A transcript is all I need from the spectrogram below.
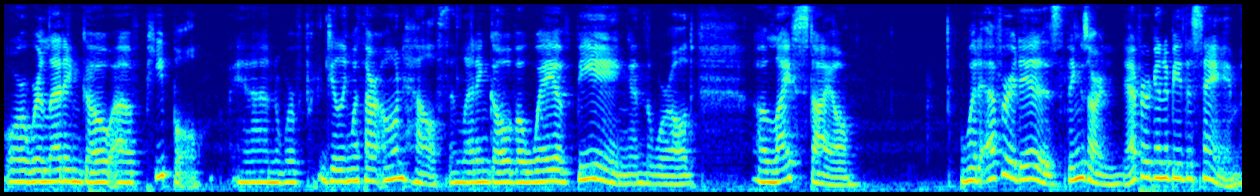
or we're letting go of people and we're dealing with our own health and letting go of a way of being in the world, a lifestyle. Whatever it is, things are never going to be the same.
